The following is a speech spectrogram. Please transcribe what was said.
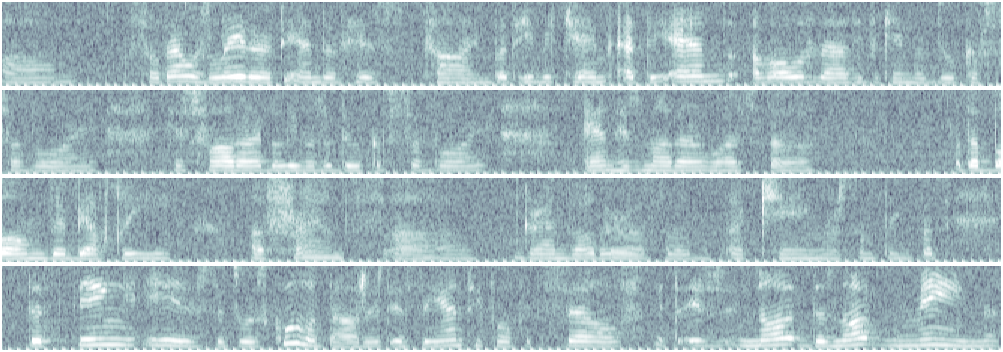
um, so that was later at the end of his time. But he became at the end of all of that, he became the Duke of Savoy. His father, I believe, was the Duke of Savoy, and his mother was the the Beaume de Berry of France, uh, granddaughter of a, a king or something. But the thing is that was cool about it is the anti-pope itself. It is not does not mean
